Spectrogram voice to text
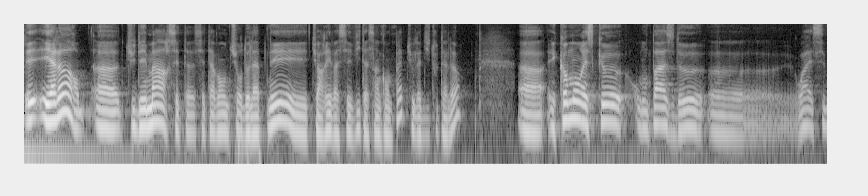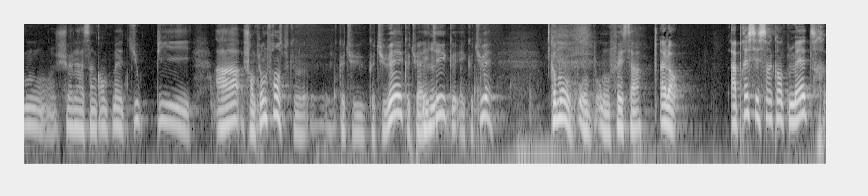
Et, et alors, euh, tu démarres cette, cette aventure de l'apnée et tu arrives assez vite à 50 mètres, tu l'as dit tout à l'heure. Euh, et comment est-ce que on passe de euh, ouais c'est bon, je suis allé à 50 mètres, youpi, à champion de France parce que que tu que tu es, que tu as Mhm. été que- et que tu es. Comment on, on fait ça? Alors, après ces 50 mètres,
